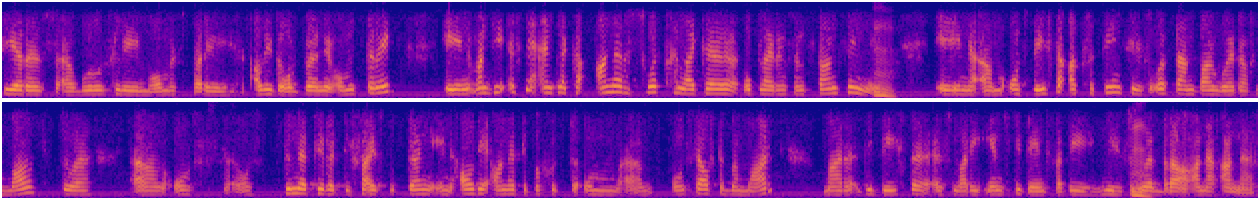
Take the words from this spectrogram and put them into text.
Ceres, uh, Woolsley, Momsbury, al die dorpe in die omtrek. En want die is nie eintlik 'n ander soortgelyke opleidingsinstansie nie. Hmm. En um, ons beste advertensie is ook dan by word of mouth. So um, ons ons doen natuurlik die Facebook ding en al die ander tipe goed om um, onsself te bemark maar die beste is maar die een student wat die nuus hmm. oordra aan 'n ander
